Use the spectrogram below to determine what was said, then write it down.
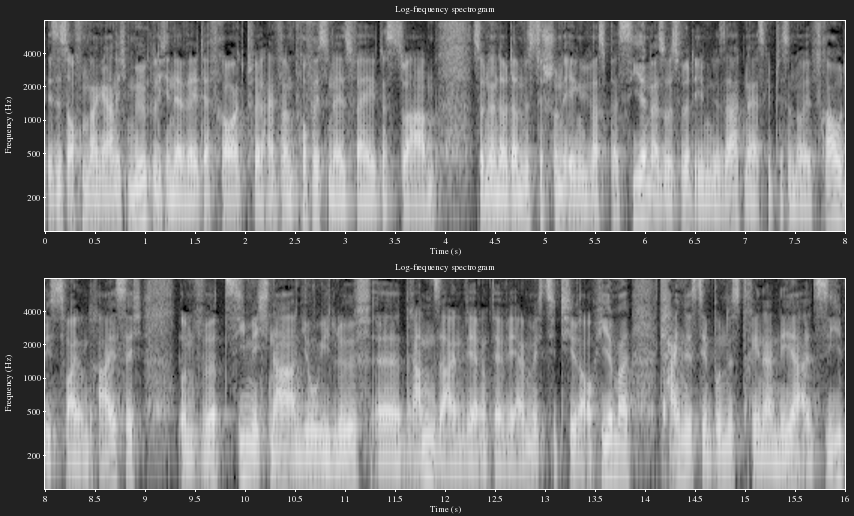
es ist offenbar gar nicht möglich in der Welt der Frau aktuell einfach ein professionelles Verhältnis zu haben, sondern da, da müsste schon irgendwie was passieren. Also es wird eben gesagt, na, es gibt jetzt eine neue Frau, die ist 32 und wird ziemlich nah an Yogi Löw äh, dran sein während der WM. Ich zitiere auch hier mal, keine ist dem Bundestrainer näher als sie.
